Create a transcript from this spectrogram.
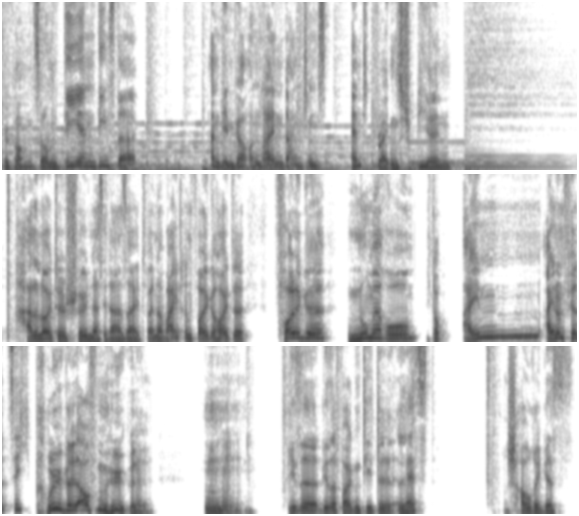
willkommen zum DN Dienstag, an dem wir online Dungeons and Dragons spielen. Hallo Leute, schön, dass ihr da seid zu einer weiteren Folge heute. Folge Numero, ich glaube, 41 Prügel auf dem Hügel. Hm. Diese, dieser Folgentitel lässt Schauriges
